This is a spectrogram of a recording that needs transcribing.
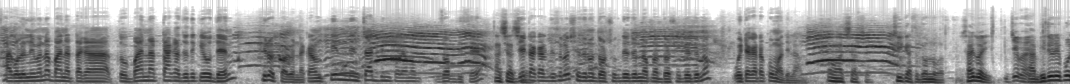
ছাগলে নেবে না বায়নার টাকা। তো বায়নার টাকা যদি কেউ দেন ফেরত পাবেন না। কারণ তিন দিন চার দিন পরে আমার জব দিছে। আচ্ছা আচ্ছা। যে টাকা দিয়েছিল সেজন্য দর্শকদের জন্য আপনার দর্শকদের জন্য ওই টাকাটা কমা দিলাম। ও আচ্ছা আচ্ছা। ঠিক আছে ধন্যবাদ। সাহেদ ভাই জি ভাই। ভিডিওর এরপর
